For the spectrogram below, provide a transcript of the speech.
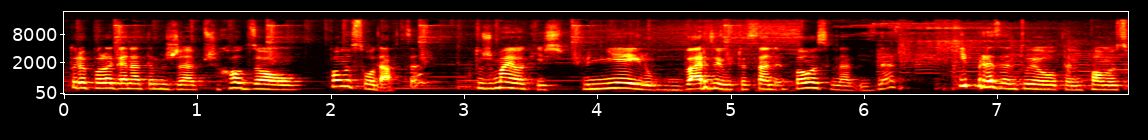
który polega na tym, że przychodzą pomysłodawcy, którzy mają jakiś mniej lub bardziej uczesany pomysł na biznes i prezentują ten pomysł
